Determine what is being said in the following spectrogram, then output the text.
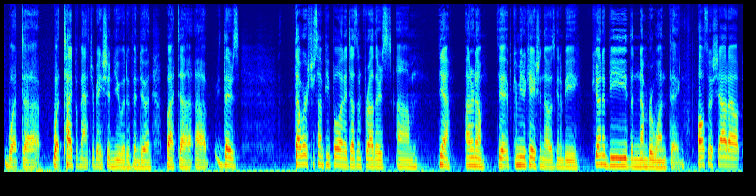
what, uh, what type of masturbation you would have been doing, but uh, uh, there's, that works for some people and it doesn't for others. Um, yeah, I don't know. Communication though is going to be going to be the number one thing. Also, shout out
